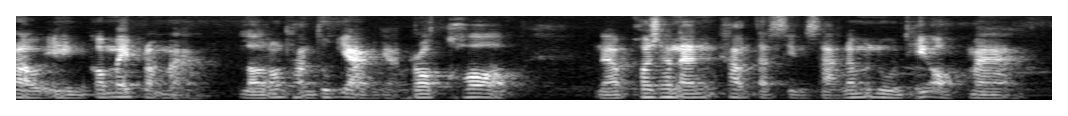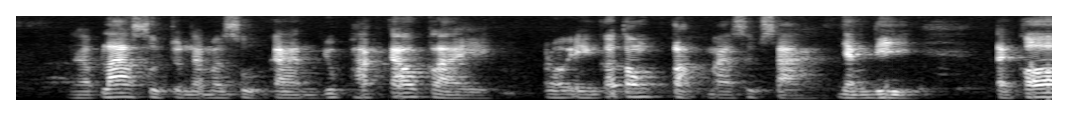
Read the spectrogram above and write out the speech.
เราเองก็ไม่ประมาทเราต้องทำทุกอย่างอย่างรอบคอบนะเพราะฉะนั้นคำตัดสินสารรัฐมนูญที่ออกมานะครับล่าสุดจนนำมาสู่การยุบพักก้าวไกล เราเองก็ต้องกลับมาศึกษาอย่างดี แต่ก็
